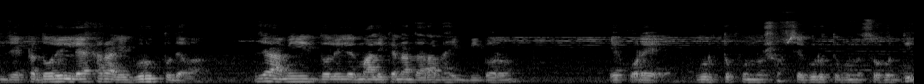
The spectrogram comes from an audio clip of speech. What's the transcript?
যে একটা দলিল লেখার আগে গুরুত্ব দেওয়া যে আমি দলিলের মালিকানা ধারাবাহিক বিবরণ এরপরে গুরুত্বপূর্ণ সবচেয়ে গুরুত্বপূর্ণ সহদ্দি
